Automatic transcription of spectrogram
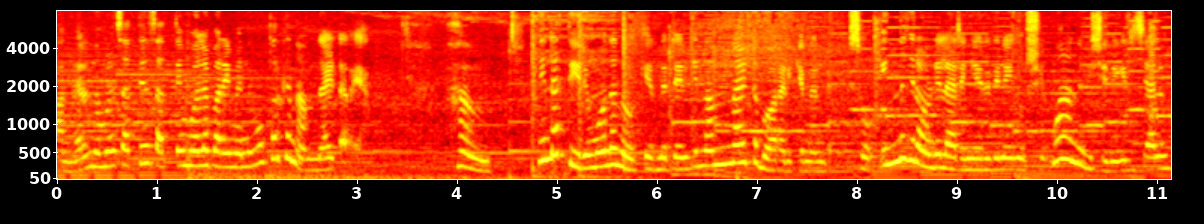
അന്നേരം നമ്മൾ സത്യം സത്യം പോലെ പറയുമെന്ന് മൂപ്പർക്ക് നന്നായിട്ട് അറിയാം. ഹം, നിന്റെ തിരുമോന്ത നോക്കിയിരുന്നിട്ട് എനിക്ക് നന്നായിട്ട് ബോറടിക്കുന്നുണ്ട് സോ ഇന്ന് ഗ്രൗണ്ടിൽ അരങ്ങേറിയതിനെ കുറിച്ച് മോനൊന്ന് വിശദീകരിച്ചാലും?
